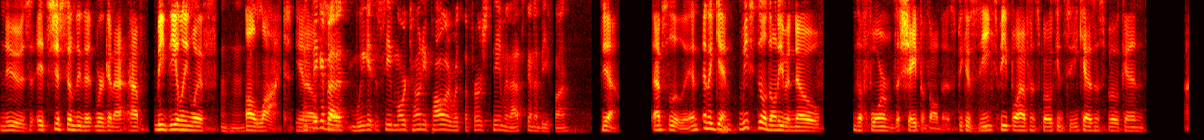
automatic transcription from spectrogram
news. It's just something that we're gonna have be dealing with Mm-hmm. a lot. You know, and think so- about it. We get to see more Tony Pollard with the first team, and that's to be fun. Yeah, absolutely. And and again, we still don't even know the form, the shape of all this because Zeke's people haven't spoken. Zeke hasn't spoken. Uh,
